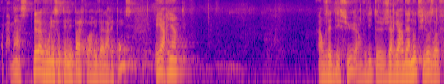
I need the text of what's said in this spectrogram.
ah ben mince, déjà vous voulez sauter les pages pour arriver à la réponse, et il n'y a rien. Alors vous êtes déçu, alors vous dites je vais regarder un autre philosophe.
